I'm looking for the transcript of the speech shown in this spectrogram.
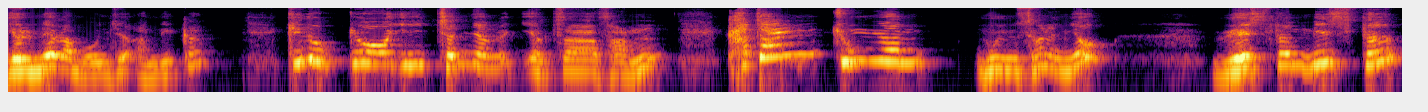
열매가 뭔지 압니까? 기독교 2000년 역사상 가장 중요한 문서는요, 웨스트민스터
